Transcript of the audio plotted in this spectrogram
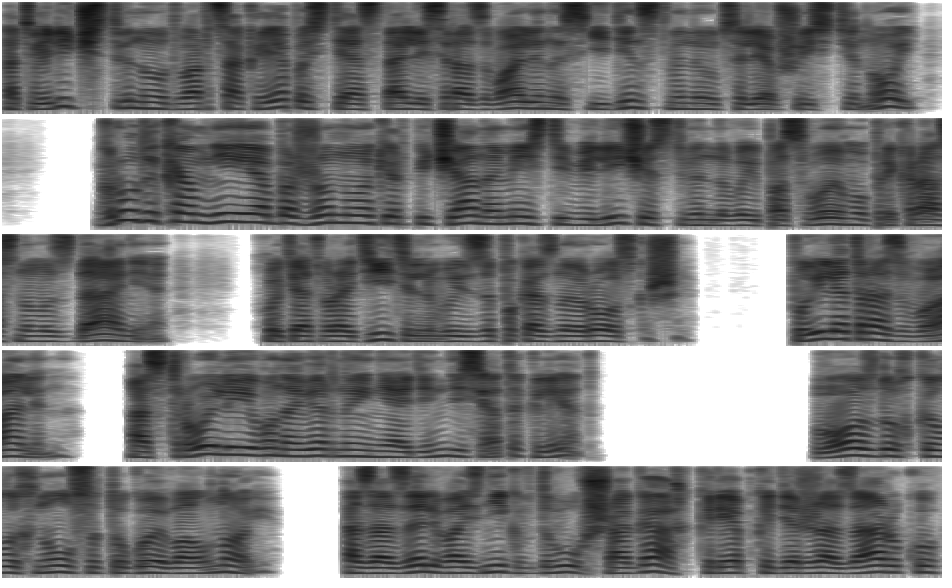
От величественного дворца крепости остались развалины с единственной уцелевшей стеной Груды камней и обожженного кирпича на месте величественного и по-своему прекрасного здания, хоть и отвратительного из-за показной роскоши. Пыль от развалин, а строили его, наверное, не один десяток лет. Воздух колыхнулся тугой волной. Азазель возник в двух шагах, крепко держа за руку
